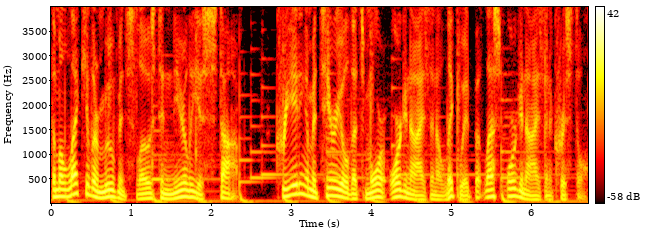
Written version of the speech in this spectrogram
the molecular movement slows to nearly a stop, creating a material that's more organized than a liquid but less organized than a crystal.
